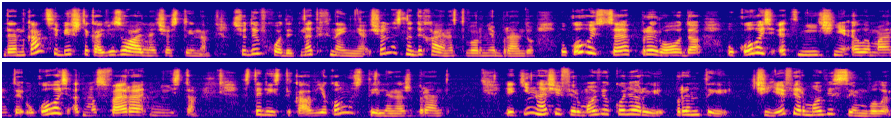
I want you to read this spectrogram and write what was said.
ДНК це більш така візуальна частина. Сюди входить натхнення, що нас надихає на створення бренду. У когось це природа, у когось етнічні елементи, у когось атмосфера міста, стилістика, в якому стилі наш бренд, які наші фірмові кольори, принти, чи є фірмові символи,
